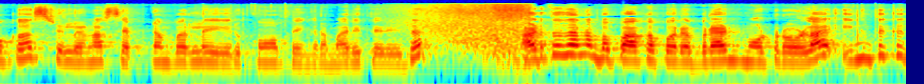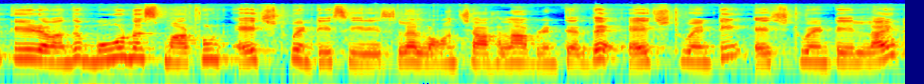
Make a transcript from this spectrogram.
ஆகஸ்ட் இல்லைனா செப்டம்பரில் இருக்கும் அப்படிங்கிற மாதிரி தெரியுது. அடுத்ததாக நம்ம பார்க்க போகிற பிராண்ட் மோட்டரோலா இதுக்கு கீழே வந்து மூணு ஸ்மார்ட் ஃபோன் ஹெச் டுவெண்ட்டி சீரீஸில் லான்ச் ஆகலாம் அப்படின்னு தெரியுது. H twenty H twenty lite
